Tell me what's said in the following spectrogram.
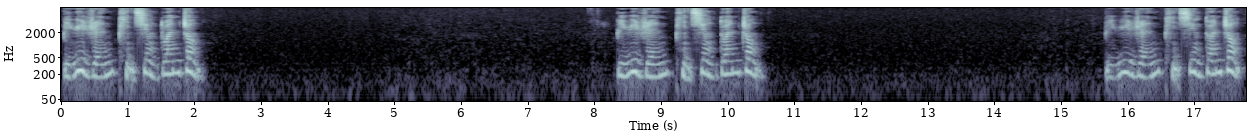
比喻人品性端正，比喻人品性端正。比喻人品性端正，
